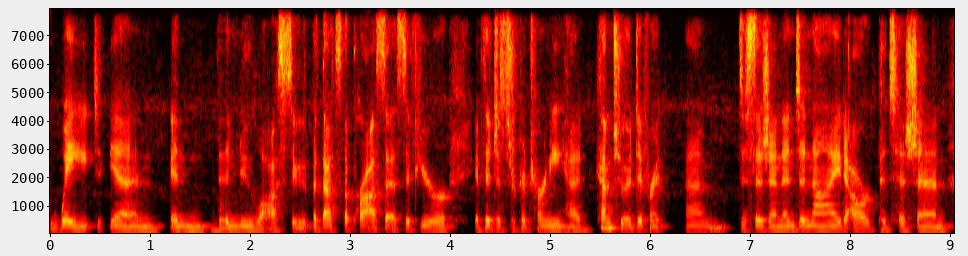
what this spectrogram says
weight in in the new lawsuit but that's the process if you're if the district attorney had come to a different um, decision and denied our petition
